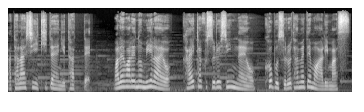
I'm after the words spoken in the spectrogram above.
新しい起点に立って我々の未来を開拓する信念を鼓舞するためでもあります。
